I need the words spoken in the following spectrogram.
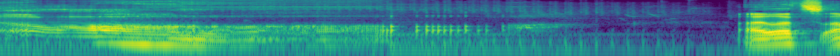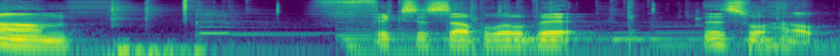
Oh. Uh, let's, um, fix this up a little bit. This will help.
